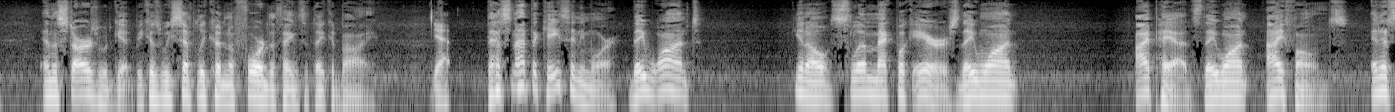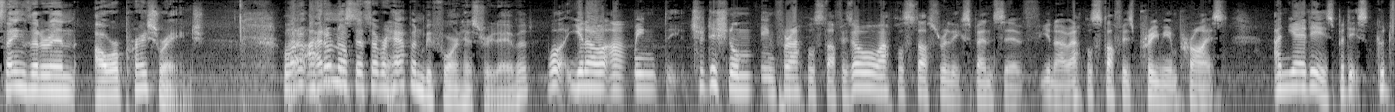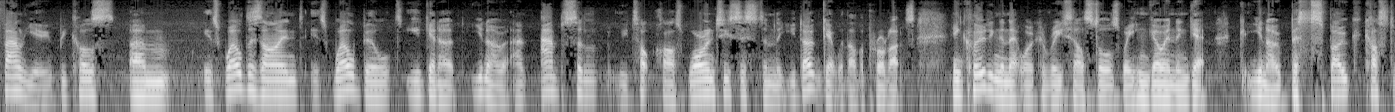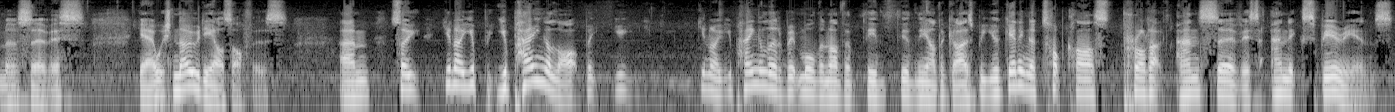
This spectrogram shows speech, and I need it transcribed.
and the stars would get because we simply couldn't afford the things that they could buy. yeah, That's not the case anymore. They want, you know, slim MacBook Airs. They want iPads. They want iPhones. And it's things that are in our price range. Well, I don't, I I don't know this- if that's ever yeah. happened before in history, David. Well, you know, I mean, the traditional name for Apple stuff is, oh, Apple stuff's really expensive. You know, Apple stuff is premium priced. And yeah, it is, but it's good value because um, it's well designed, it's well built. You get a, you know, an absolutely top class warranty system that you don't get with other products, including a network of retail stores where you can go in and get, you know, bespoke customer service. Yeah, which nobody else offers. Um, so you know you're you're paying a lot, but you you know you're paying a little bit more than other than the other guys, but you're getting a top class product and service and experience.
